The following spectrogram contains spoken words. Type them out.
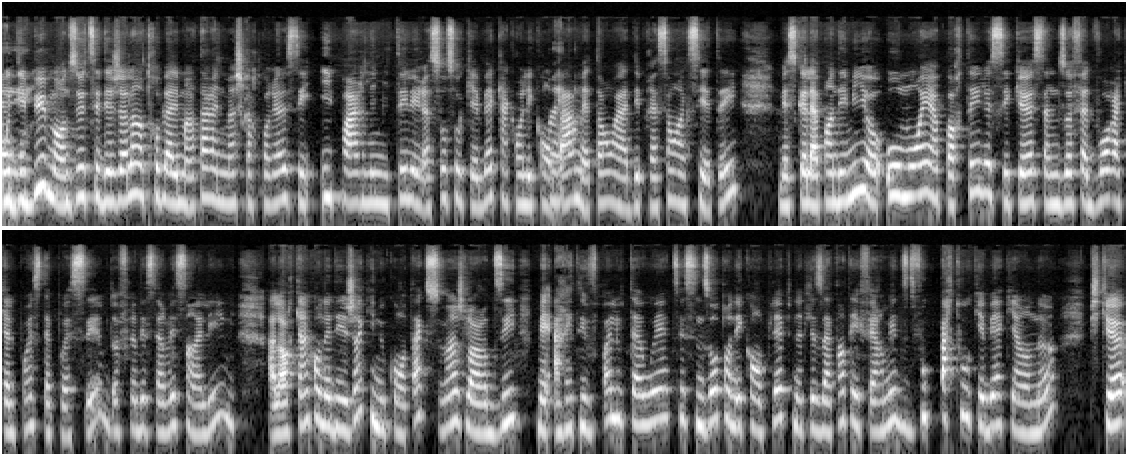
au début, mon Dieu, tu sais, déjà là, en troubles alimentaires, en image corporelle, c'est hyper limité les ressources au Québec quand on les ouais, compare, mettons, à dépression, anxiété. Mais ce que la pandémie a au moins apporté, c'est que ça nous a fait voir à quel point c'était possible d'offrir des services en ligne. Alors, quand on a des gens qui nous contactent, souvent, je leur dis, mais arrêtez-vous pas à l'Outaouais, tu sais, si nous autres, on est complet, puis notre liste d'attente est fermée, dites-vous que partout au Québec, il y en a, puis que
